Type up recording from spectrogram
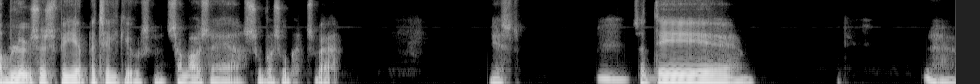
opløses ved hjælp af tilgivelse, som også er super, super svært. Yes. Mm. Så det... Øh, øh,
